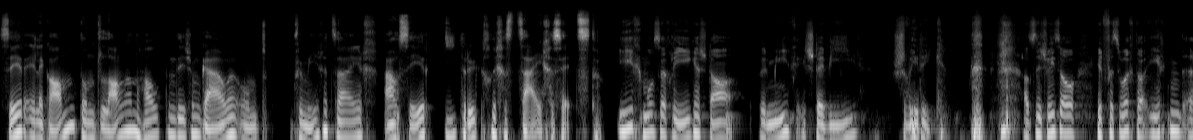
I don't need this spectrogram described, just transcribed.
sehr elegant und langanhaltend ist am Gaumen und für mich jetzt eigentlich auch sehr eindrückliches Zeichen setzt. Ich muss ein bisschen eingestehen, für mich ist der Wein schwierig. also es ist wie so, ich versuche da irgendeine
